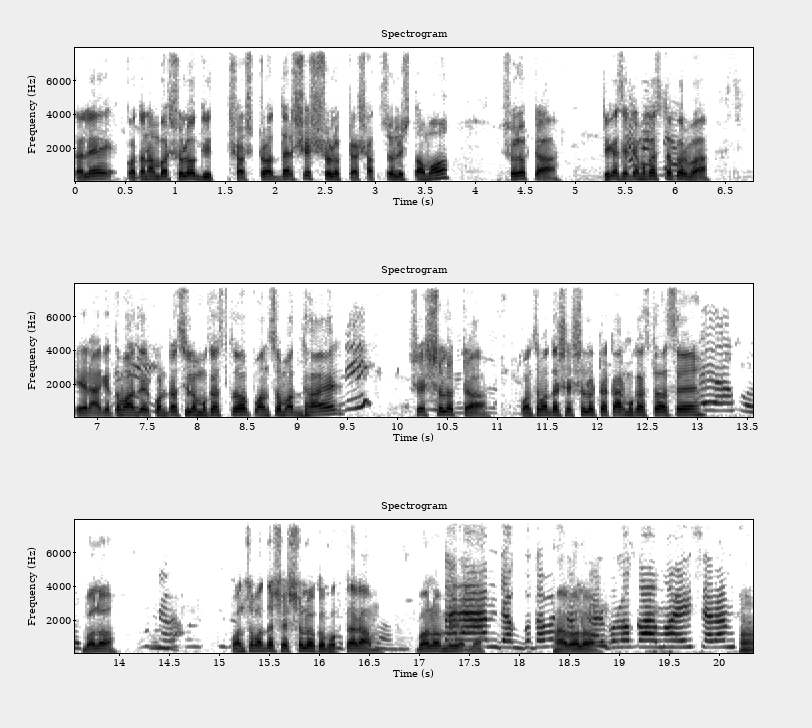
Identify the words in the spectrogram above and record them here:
তাহলে কত নম্বর শ্লোক? গীত ষষ্ঠ অধ্যায়ের শেষ শ্লোকটা সাতচল্লিশতম শ্লোকটা। ঠিক আছে এটা মুখস্থ করবা। এর আগে তোমাদের কোনটা ছিল মুখস্থ? পঞ্চম অধ্যায়ের শেষ শ্লোকটা। পঞ্চম অধ্যায়ের শেষ শ্লোকটা কার মুখস্থ আছে? বলো। পঞ্চম অধ্যায়ের শেষ শ্লোক ভক্তারাম। বলো হ্যাঁ, বলো। হ্যাঁ।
